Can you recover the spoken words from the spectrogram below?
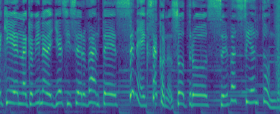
aquí en la cabina de Jesse Cervantes, Cenexa con nosotros, Sebastián Tonda.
